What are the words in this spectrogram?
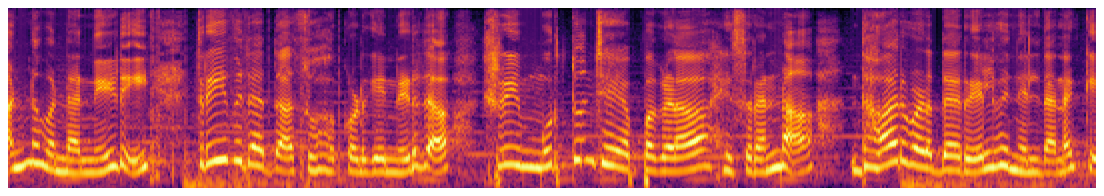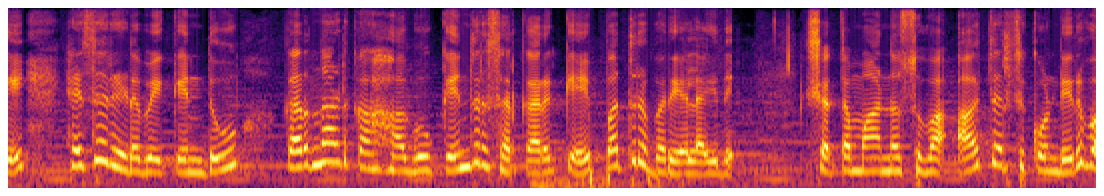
ಅನ್ನವನ್ನು ನೀಡಿ ತ್ರಿವಿಧ ದಾಸೋಹ ಕೊಡುಗೆ ನೀಡಿದ ಶ್ರೀ ಮೃತ್ಯುಂಜಯಪ್ಪಗಳ ಹೆಸರನ್ನ ಧಾರವಾಡದ ರೈಲ್ವೆ ನಿಲ್ದಾಣಕ್ಕೆ ಹೆಸರಿಡಬೇಕೆಂದು ಕರ್ನಾಟಕ ಹಾಗೂ ಕೇಂದ್ರ ಸರ್ಕಾರಕ್ಕೆ ಪತ್ರ ಬರೆಯಲಾಗಿದೆ. ಶತಮಾನೋತ್ಸವ ಆಚರಿಸಿಕೊಂಡಿರುವ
